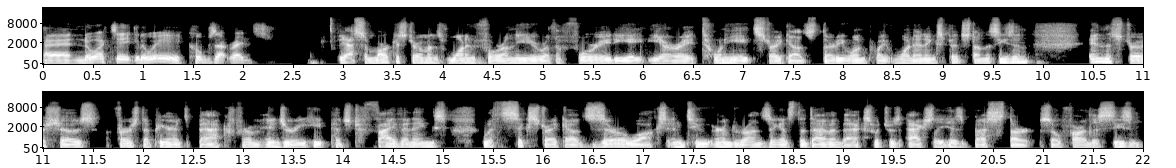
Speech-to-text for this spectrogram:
Uh, Noah, take it away. Cubs at Reds. Yeah, so Marcus Stroman's one and four on the year with a 488 ERA, 28 strikeouts, 31.1 innings pitched on the season. In the Stro Show's first appearance back from injury, he pitched five innings with six strikeouts, zero walks, and two earned runs against the Diamondbacks, which was actually his best start so far this season.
